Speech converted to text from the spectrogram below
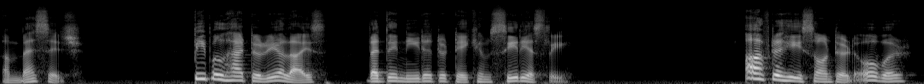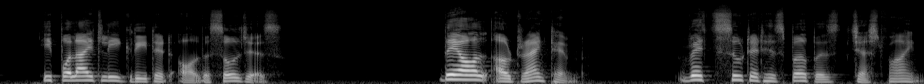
a message. People had to realize that they needed to take him seriously. After he sauntered over, he politely greeted all the soldiers. They all outranked him, which suited his purpose just fine.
